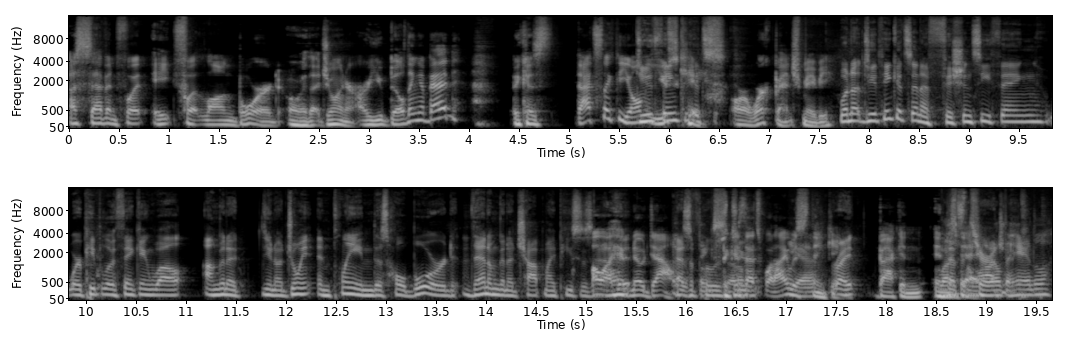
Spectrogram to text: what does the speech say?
a seven foot, eight foot long board over that joiner? Are you building a bed? Because That's like the only use think case or a workbench, maybe. Well, no, do you think it's an efficiency thing where people are thinking, well, I'm going to, you know, joint and plane this whole board, then I'm going to chop my pieces Oh, out I have it, no doubt. as opposed because to that's what I was Yeah. thinking Right. back in, in Less the day. material to handle.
